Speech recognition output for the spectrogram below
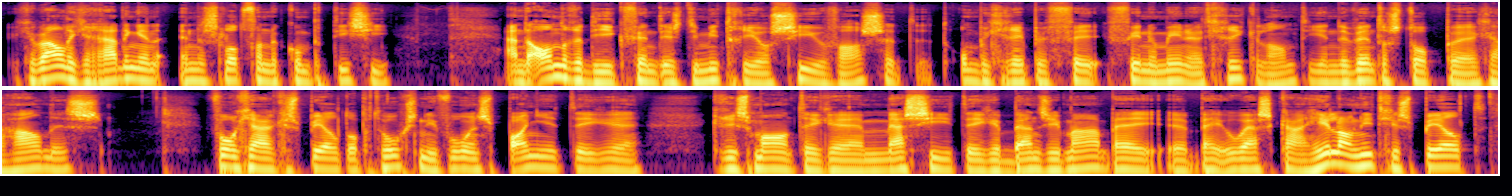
geweldige reddingen in de slot van de competitie. En de andere die ik vind is Dimitrios Siovas, het, onbegrepen fe fenomeen uit Griekenland, die in de winterstop uh, gehaald is. Vorig jaar gespeeld op het hoogste niveau in Spanje tegen Griezmann, tegen Messi, tegen Benzema bij, uh, bij USK. Heel lang niet gespeeld.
